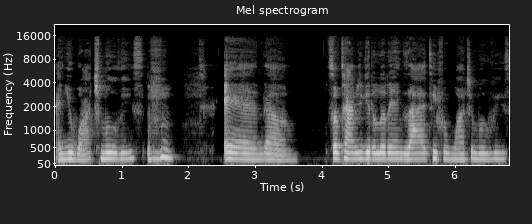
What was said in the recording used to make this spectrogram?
and you watch movies and um, sometimes you get a little anxiety from watching movies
